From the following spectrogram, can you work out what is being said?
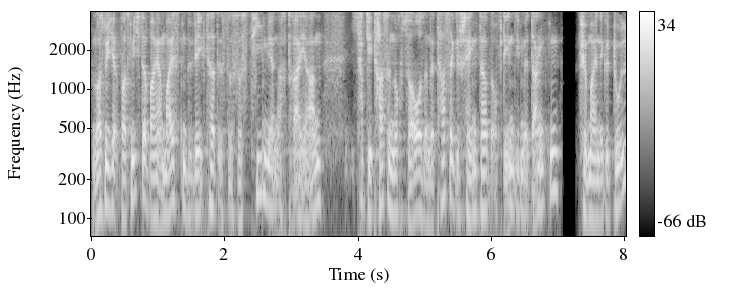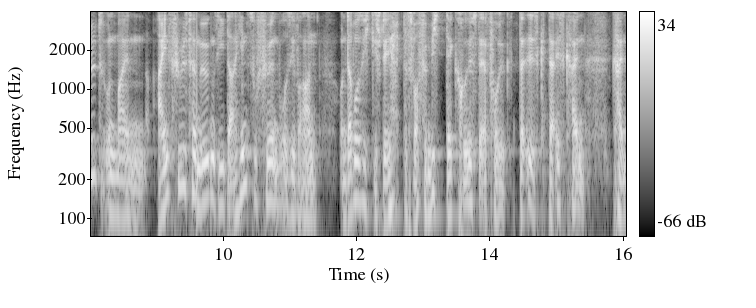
Und was mich, was mich dabei am meisten bewegt hat, ist, dass das Team ja nach drei Jahren, ich habe die Tasse noch zu Hause, eine Tasse geschenkt hat, auf denen die mir danken, für meine Geduld und mein Einfühlvermögen, sie dahin zu führen, wo sie waren. Und da muss ich gestehen, das war für mich der größte Erfolg. Da ist, da ist kein, kein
